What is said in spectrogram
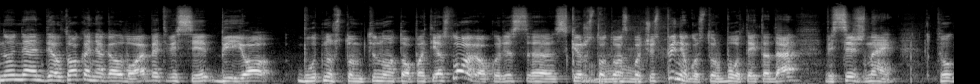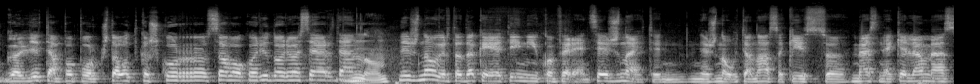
nu ne dėl to, kad negalvoja, bet visi bijo būti nustumti nuo to paties lovio, kuris uh, skirsto tuos pačius pinigus turbūt. Tai tada visi žinai, tu gali ten papurkštaut kažkur savo koridoriuose ar ten, Nu. nežinau, ir tada, kai ateini į konferenciją, žinai, tai nežinau, tena sakys, e, mes nekeliam, mes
